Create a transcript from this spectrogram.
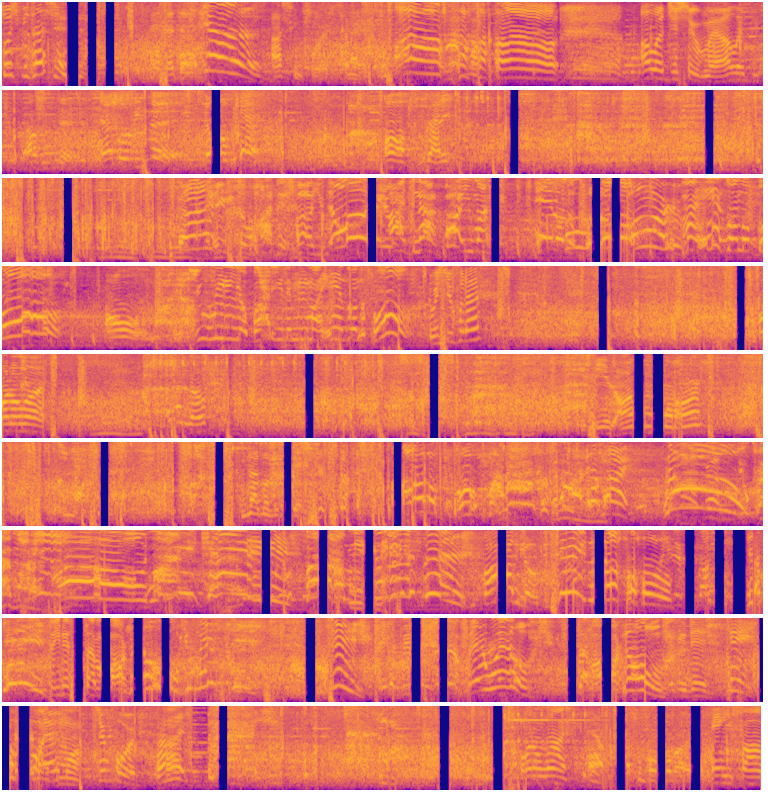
switch possessions. Yeah. I shoot for it. Come here. Oh, I'll let you shoot, man. I'll let you. Shoot. I'll be good. That's what we said. No cap. Oh, got it.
